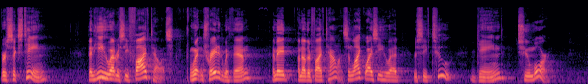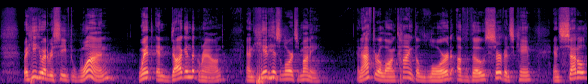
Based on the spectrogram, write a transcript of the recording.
Verse 16 Then he who had received five talents went and traded with them and made another five talents. And likewise, he who had received two gained two more. But he who had received one went and dug in the ground and hid his Lord's money. And after a long time, the Lord of those servants came and settled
